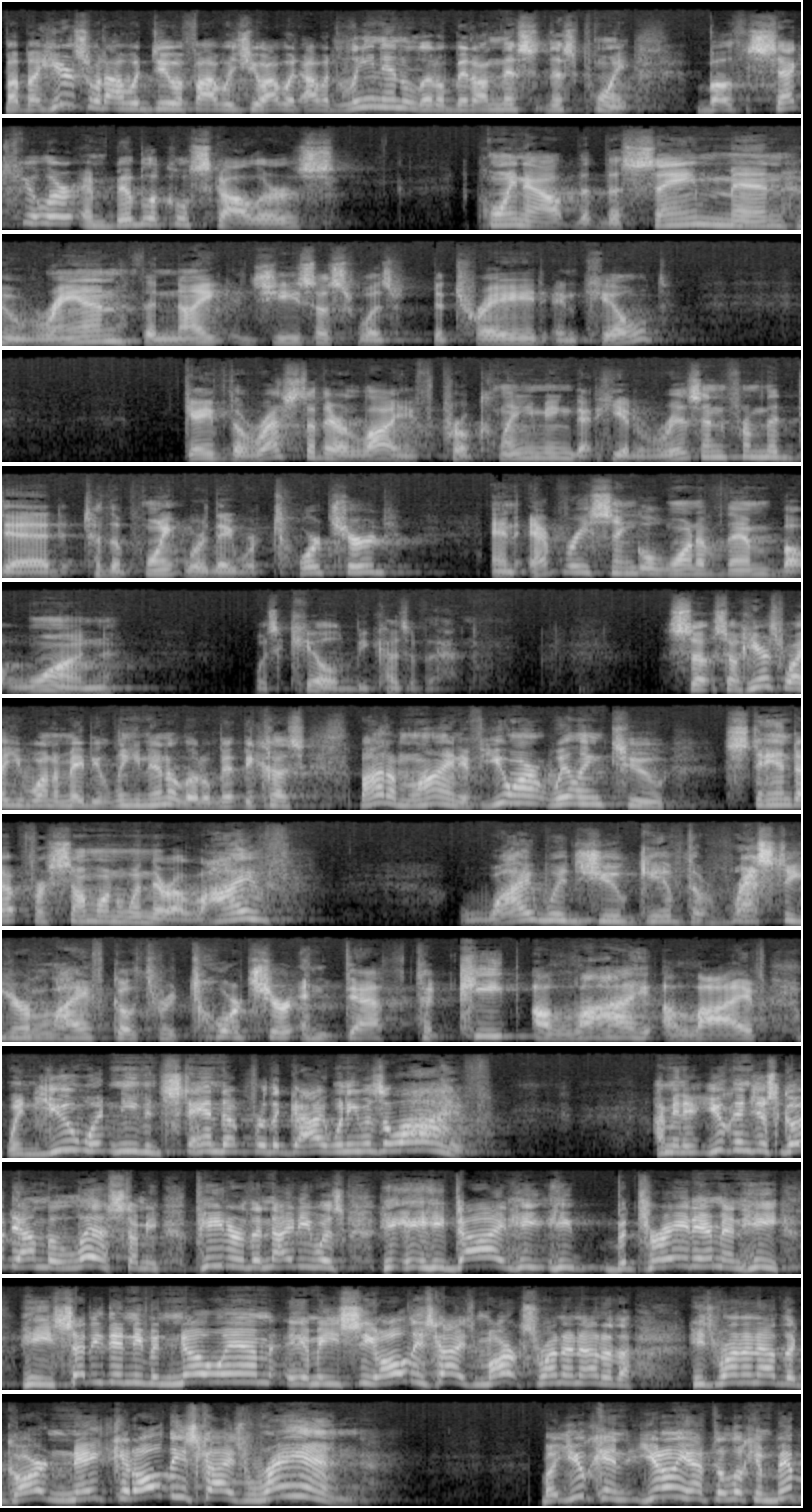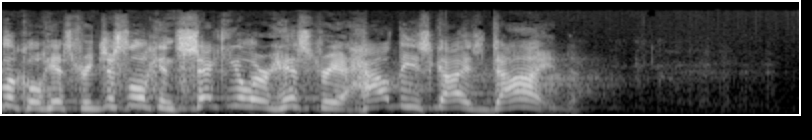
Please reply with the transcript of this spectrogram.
But, but here's what I would do if I was you I would, I would lean in a little bit on this, this point. Both secular and biblical scholars point out that the same men who ran the night Jesus was betrayed and killed gave the rest of their life proclaiming that he had risen from the dead to the point where they were tortured, and every single one of them but one was killed because of that. So, so here's why you want to maybe lean in a little bit because, bottom line, if you aren't willing to stand up for someone when they're alive, why would you give the rest of your life go through torture and death to keep a lie alive when you wouldn't even stand up for the guy when he was alive? I mean, you can just go down the list. I mean, Peter, the night he was, he, he died, he, he betrayed him and he, he said he didn't even know him. I mean, you see all these guys, Mark's running out of the, he's running out of the garden naked. All these guys ran. But you can you don't even have to look in biblical history, just look in secular history at how these guys died.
